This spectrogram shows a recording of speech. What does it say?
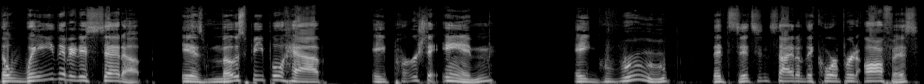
The way that it is set up is most people have a person in a group that sits inside of the corporate office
